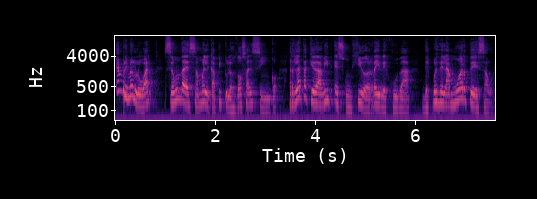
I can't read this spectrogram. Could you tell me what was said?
En primer lugar, segunda de Samuel capítulos 2 al 5 relata que David es ungido rey de Judá después de la muerte de Saúl.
